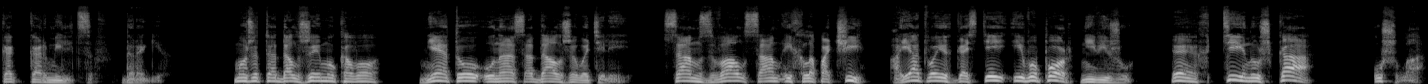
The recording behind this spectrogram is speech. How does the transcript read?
как кормильцев дорогих. «Может, одолжим у кого?» «Нету у нас одалживателей. Сам звал, сам и хлопачи, а я твоих гостей и в упор не вижу. Эх, Тинушка!» Ушла.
